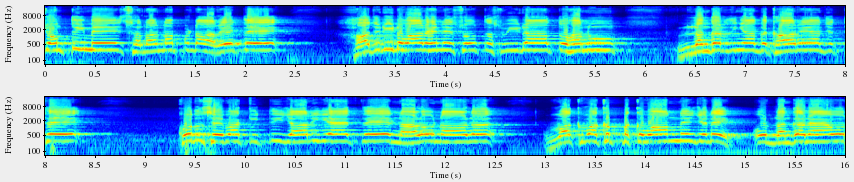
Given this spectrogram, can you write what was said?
34ਵੇਂ ਸਾਲਾਨਾ ਭੰਡਾਰੇ ਤੇ ਹਾਜ਼ਰੀ ਲਵਾ ਰਹੇ ਨੇ। ਸੋ ਤਸਵੀਰਾਂ ਤੁਹਾਨੂੰ ਲੰਗਰ ਦੀਆਂ ਦਿਖਾ ਰਹੇ ਹਾਂ, ਜਿੱਥੇ ਖੁਦ ਸੇਵਾ ਕੀਤੀ ਜਾ ਰਹੀ ਹੈ ਤੇ ਨਾਲੋਂ ਨਾਲ ਵੱਖ-ਵੱਖ ਪਕਵਾਨ ਨੇ ਜਿਹੜੇ ਉਹ ਲੰਗਰ ਹੈ, ਉਹ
